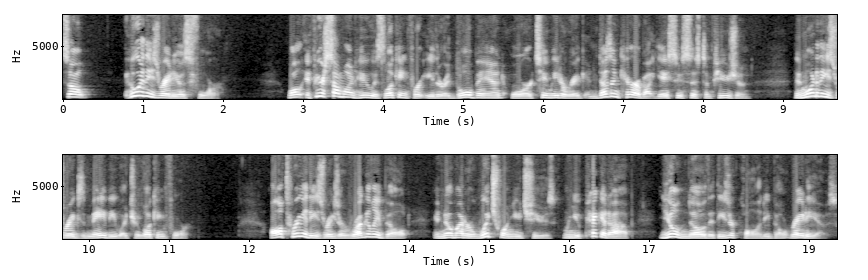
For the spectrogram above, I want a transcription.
So who are these radios for? Well, if you're someone who is looking for either a dual band or 2 meter rig and doesn't care about Yaesu System Fusion, then one of these rigs may be what you're looking for. All three of these rigs are ruggedly built, and no matter which one you choose, when you pick it up, you'll know that these are quality built radios.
